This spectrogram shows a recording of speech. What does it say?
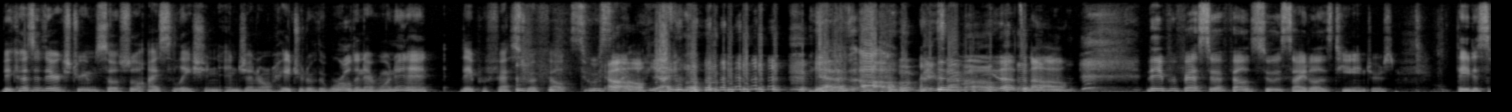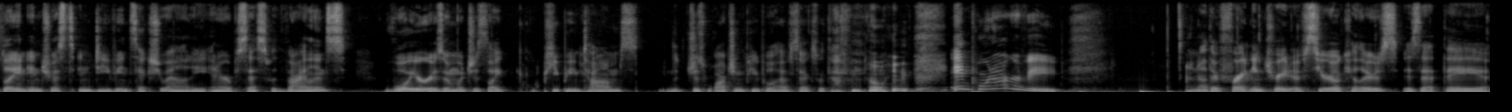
Because of their extreme social isolation and general hatred of the world and everyone in it, they profess to have felt suicidal. Uh-oh. Yeah, I know. yeah, that's uh oh, big time uh oh. That's an uh-oh. They profess to have felt suicidal as teenagers. They display an interest in deviant sexuality and are obsessed with violence, voyeurism, which is like peeping toms, just watching people have sex without them knowing, and pornography. Another frightening trait of serial killers is that they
